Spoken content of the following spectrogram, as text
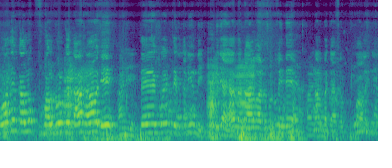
ਉਹਦੇ ਕੱਲ ਨੂੰ ਫਲ ਫੁੱਲ ਕੋਈ ਤਾਂ ਠਾ ਹੋ ਜੇ ਹਾਂਜੀ। ਤੇ ਕੋਈ ਦਿੱਕਤ ਨਹੀਂ ਹੁੰਦੀ। ਬੁਝਾਇਆ ਹੁੰਦਾ ਨਾਲ ਵੱਟ ਸੁੱਟ ਲੈਂਦੇ ਆ ਨਾਲ ਬੱਚਾ ਸੁੱਟ ਪਾ ਲੈਂਦੇ ਆ।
